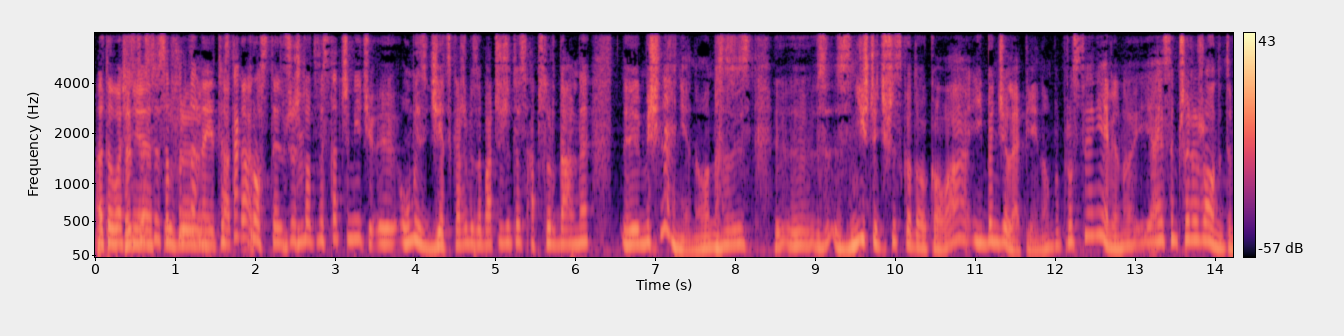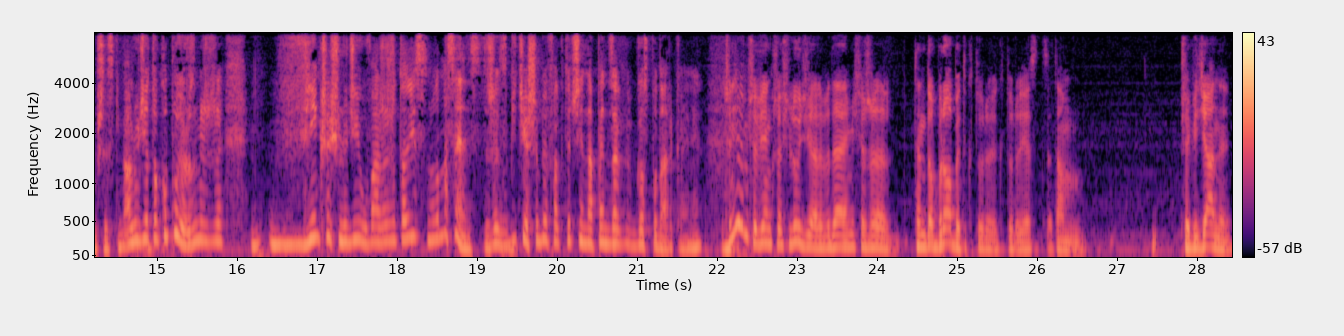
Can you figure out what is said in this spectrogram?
Ale to właśnie. To jest, to jest, to jest absurdalne. To tak, jest tak, tak proste, że mhm. to wystarczy mieć y, umysł dziecka, żeby zobaczyć, że to jest absurdalne y, myślenie. No, no jest, y, zniszczyć wszystko dookoła i będzie lepiej. No po prostu ja nie wiem. No, ja jestem przerażony tym wszystkim, a ludzie to kupują. Rozumiesz, że większość ludzi uważa, że to jest, no, to ma sens, że zbicie szyby faktycznie napędza gospodarkę. Nie? Czy nie wiem, czy większość ludzi, ale wydaje mi się, że ten dobrobyt, który, który jest tam przewidziany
